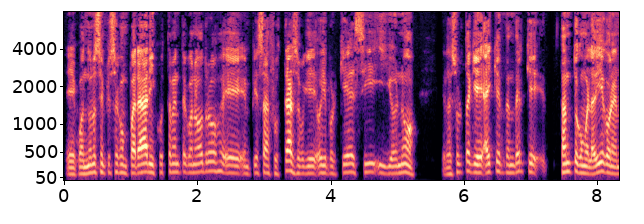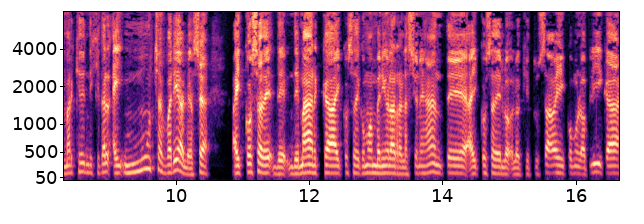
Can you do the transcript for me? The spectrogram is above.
Eh, cuando uno se empieza a comparar injustamente con otros, eh, empieza a frustrarse, porque, oye, ¿por qué él sí y yo no? Resulta que hay que entender que, tanto como la vida con el marketing digital, hay muchas variables. O sea, hay cosas de, de, marca, hay cosas de cómo han venido las relaciones antes, hay cosas de lo, lo, que tú sabes y cómo lo aplicas,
